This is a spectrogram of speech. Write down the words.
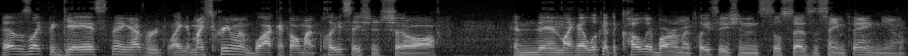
That was like the gayest thing ever. Like, my screen went black, I thought my PlayStation shut off. And then, like, I look at the color bar on my PlayStation and it still says the same thing, you know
